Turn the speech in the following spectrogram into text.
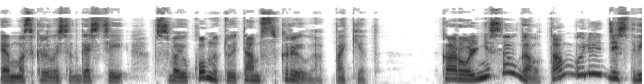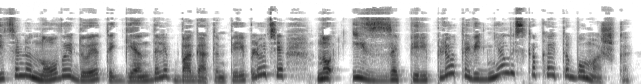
Эмма скрылась от гостей в свою комнату и там скрыла пакет. Король не солгал, там были действительно новые дуэты Генделя в богатом переплете, но из-за переплета виднелась какая-то бумажка —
